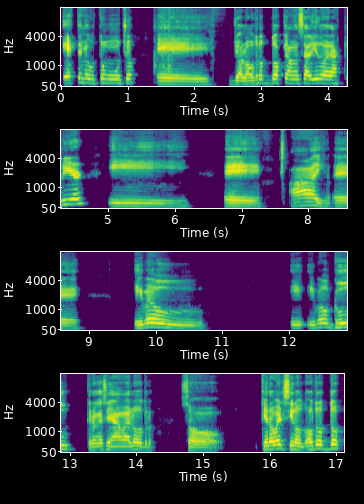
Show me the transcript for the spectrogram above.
Este me gustó mucho. Eh, yo, los otros dos que han salido eran Clear y. ay, Evil. Evil Ghoul, creo que se llama el otro. So, quiero ver si los otros dos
